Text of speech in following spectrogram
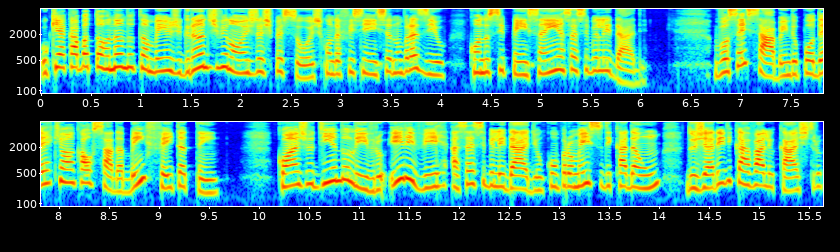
o que acaba tornando também os grandes vilões das pessoas com deficiência no Brasil, quando se pensa em acessibilidade. Vocês sabem do poder que uma calçada bem feita tem. Com a ajudinha do livro Ir e Vir, Acessibilidade, um compromisso de cada um, do Jari de Carvalho Castro,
